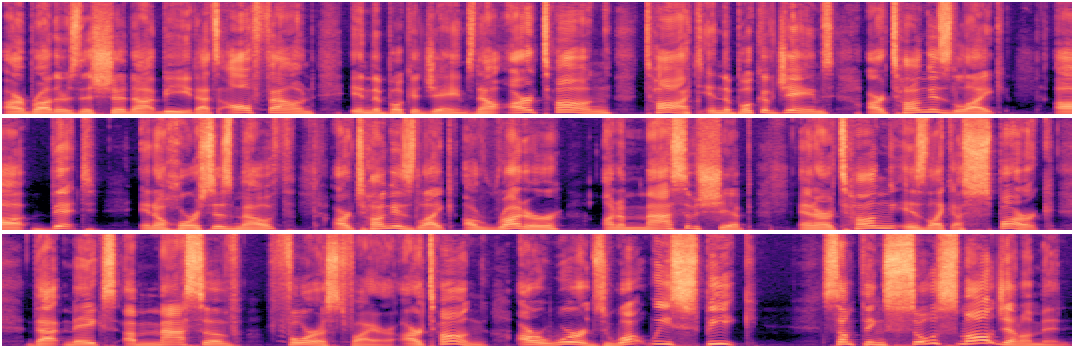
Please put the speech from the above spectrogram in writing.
Our brothers, this should not be. That's all found in the book of James. Now, our tongue taught in the book of James, our tongue is like a bit in a horse's mouth. Our tongue is like a rudder on a massive ship, and our tongue is like a spark that makes a massive forest fire. Our tongue, our words, what we speak, something so small, gentlemen,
